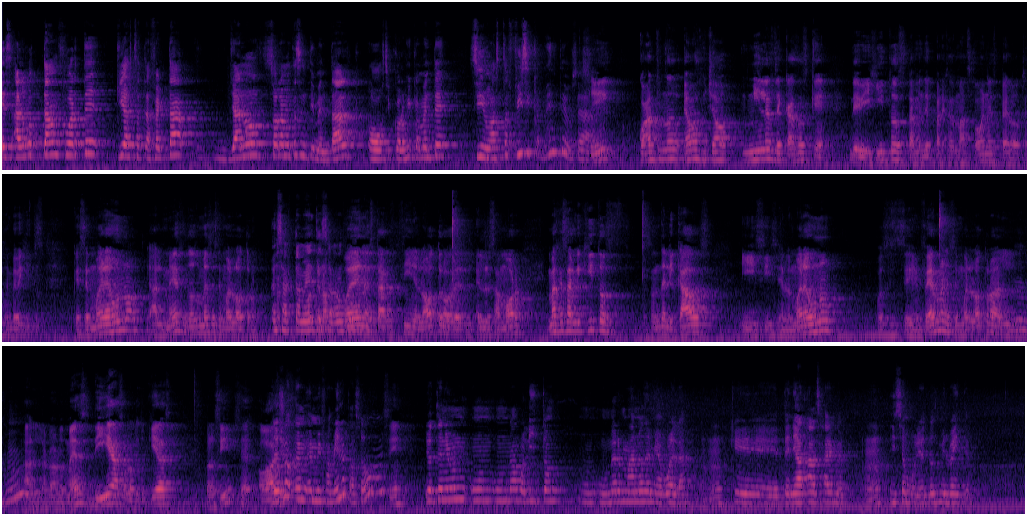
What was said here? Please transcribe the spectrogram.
es algo tan fuerte que hasta te afecta ya no solamente sentimental o psicológicamente, sino hasta físicamente, o sea. Sí, ¿cuántos no? Hemos escuchado miles de casos que de viejitos, también de parejas más jóvenes, pero también de viejitos, que se muere uno, al mes, dos meses se muere el otro. Exactamente, Porque no pueden estar sin el otro, el, el desamor. Más que están viejitos, están delicados, y si se les muere uno, pues se enferman y se muere el otro al, Ujú. al- a los meses, días o lo que tú quieras. Pero sí, se, o De hecho, en, en mi familia pasó. ¿eh? sí. Yo tenía un, un, un abuelito, un, un hermano de mi abuela, Ujú, que tenía Alzheimer ujú. y se murió en 2020.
